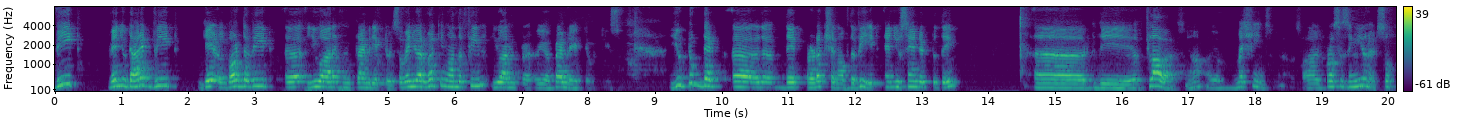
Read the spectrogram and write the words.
wheat, when you direct wheat, get, got the wheat, uh, you are in primary activity. So when you are working on the field, you are in your primary activities. you took that uh, the, that production of the wheat and you send it to the uh, the flowers, you know, machines, you know, so processing units. So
